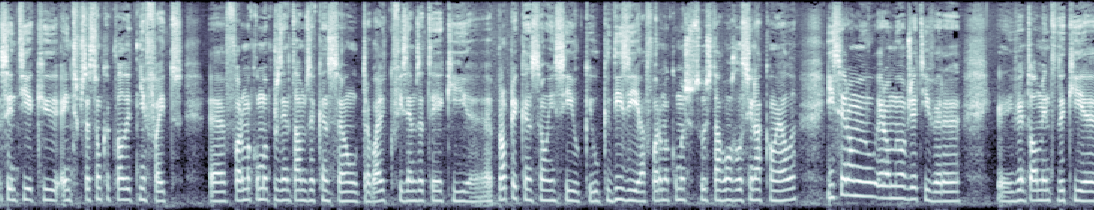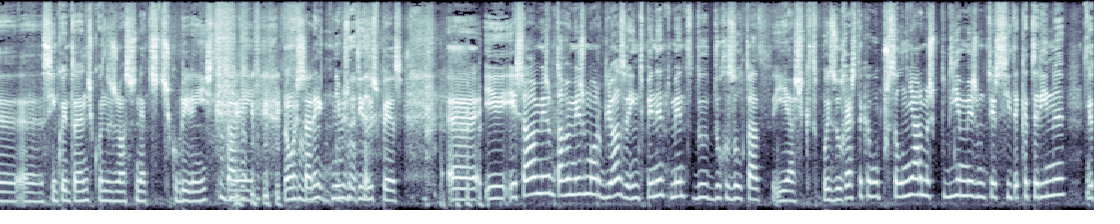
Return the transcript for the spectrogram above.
Sentia que a interpretação que a Cláudia tinha feito, a forma como apresentámos a canção, o trabalho que fizemos até aqui, a própria canção em si, o que, o que dizia, a forma como as pessoas estavam a relacionar com ela, isso era o meu, era o meu objetivo. Era eventualmente daqui a, a 50 anos, quando os nossos netos descobrirem isto, estarem- não acharem que tínhamos metido os pés. Ah, e, e achava mesmo, estava mesmo orgulhosa, independentemente do, do resultado. E acho que depois o resto acabou por se alinhar, mas podia mesmo ter sido a Catarina. Eu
